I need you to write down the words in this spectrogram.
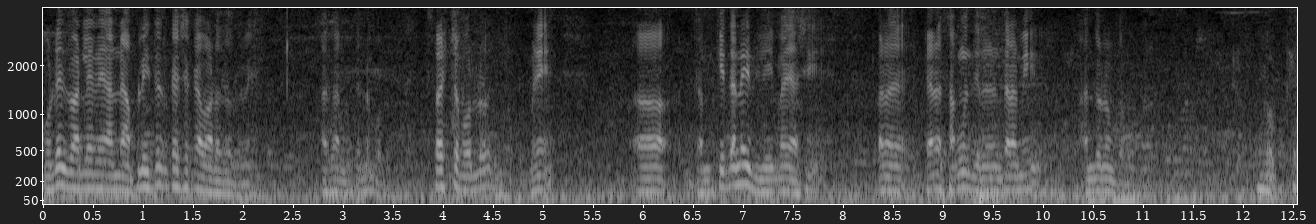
कुठेच वाढले नाही आणि आपल्या इथेच कशा काय वाढत होतं नाही? असं आम्ही त्यांना बोललो. स्पष्ट बोललो. म्हणजे धमकी तर नाही दिली म्हणजे अशी. पण त्यांना सांगून दिल्यानंतर आम्ही आंदोलन करू. ओके.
